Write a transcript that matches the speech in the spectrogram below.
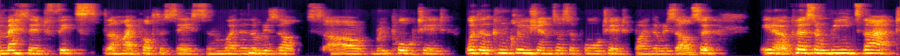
method fits the hypothesis and whether the mm. results are reported, whether the conclusions are supported by the results. So, you know, a person reads that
